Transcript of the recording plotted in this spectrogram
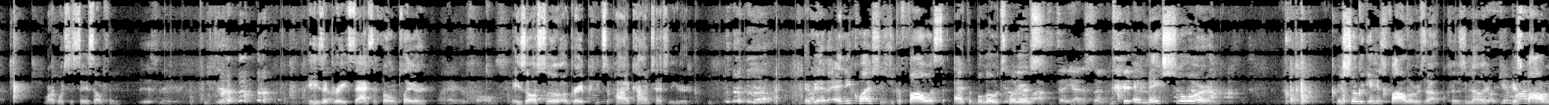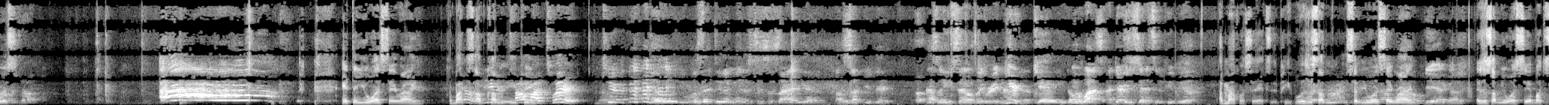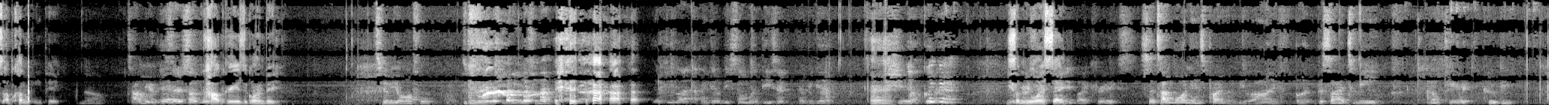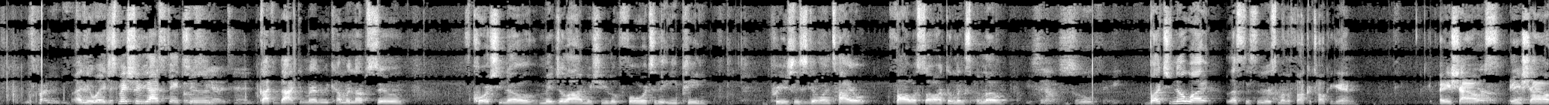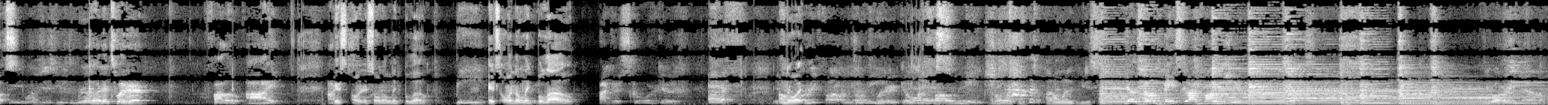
Mark wants to say something. This nigga. Yeah. He's a great saxophone player. Niagara Falls. He's also a great pizza pie contest leader. yeah. If you have any questions, you can follow us at the below Twitters Yo, I have to tell you how to suck dick. and make sure make sure we get his followers up because you know Yo, his my followers. up. Ah! Anything you want to say, Ryan, about this Yo, you upcoming didn't Tell EP? my Twitter. Yo, what's that dude that Minister Society? Yeah? I'll suck your dick. That's what he sounds like right now. You're yeah. gay. Don't watch. I dare you to say that to the people, yeah? I'm not gonna say that to the people. Is there something something you want to say, Ryan? Yeah, I got it. Is there something you want to say about this upcoming EP? No. tell me your Is there something? How great is it going to be? It's gonna be awful. It's gonna be worse than the It'll be like, I think it'll be somewhat decent. That'd be good. Uh, Shit, go ahead. Something you wanna say? By critics. Since I'm on it, it's probably gonna be live. But besides me, I don't care. Poopy. It's probably gonna be. Anyway, just make sure you guys stay tuned. out of 10. Got the documentary coming up soon. Of course, you know, mid July, make sure you look forward to the EP. Previously still untitled. Follow us all at the links below. You sound so fake. But you know what? Let's listen to this motherfucker talk again. Any shouts? Any shouts? See, why don't you just use the real Go to? Twitter. Follow I. It's on. It's on the link below. B It's on the link below. underscore Good. F. If You know what? I'm already following you on Twitter, go on and follow me. S I don't want you. I don't want you to see me. Yo, tell him Base God follows you. You already know.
